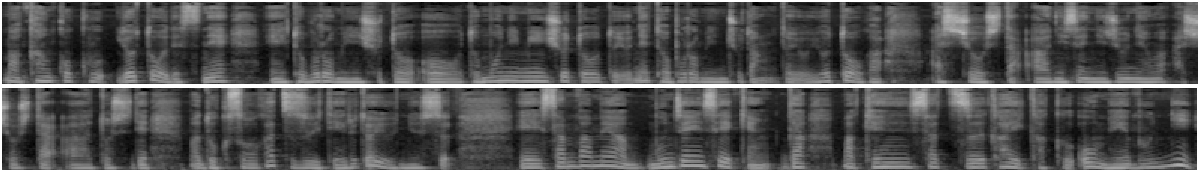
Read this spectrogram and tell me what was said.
まあ、韓国与党ですね、えー、トブロ民主党共に民主党というねトブロ民主党という与党が圧勝した。あ2020年は圧勝した年で、まあ、独走が続いているというニュース、えー、3番目はムン・ジェイン政権が、まあ、検察改革を明文に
